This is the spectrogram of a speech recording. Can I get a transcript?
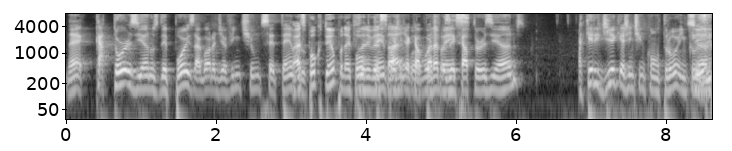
né, 14 anos depois, agora dia 21 de setembro. Faz pouco tempo, né? Que pouco tempo, a gente acabou Pô, de fazer 14 anos. Aquele dia que a gente encontrou, inclusive,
